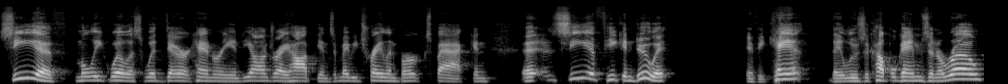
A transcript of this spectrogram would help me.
See if Malik Willis with Derrick Henry and DeAndre Hopkins and maybe Treylon Burks back and uh, see if he can do it. If he can't, they lose a couple games in a row.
